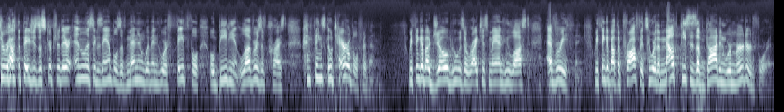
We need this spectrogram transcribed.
Throughout the pages of Scripture, there are endless examples of men and women who are faithful, obedient, lovers of Christ, and things go terrible for them. We think about Job, who was a righteous man who lost everything. We think about the prophets, who were the mouthpieces of God and were murdered for it.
